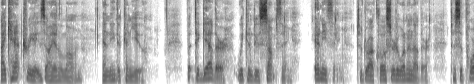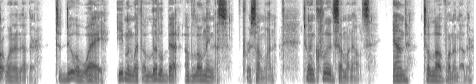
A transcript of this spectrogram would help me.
I can't create Zion alone, and neither can you. But together we can do something, anything, to draw closer to one another, to support one another, to do away even with a little bit of loneliness for someone, to include someone else, and to love one another.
